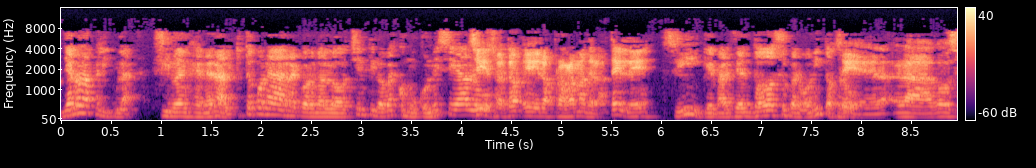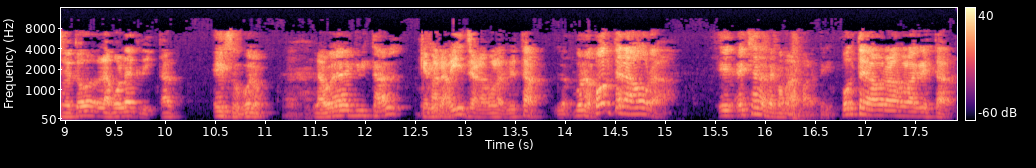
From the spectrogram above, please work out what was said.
Ya no la película, sino en general. Tú te pones a recordar los 80 y lo ves como con ese halo... Sí, sobre todo y los programas de la tele. Sí, que parecían todos súper bonitos, Sí, pero... la- la- sobre todo la bola de cristal. Eso, bueno. La bola de cristal... Qué sí, maravilla la bola de cristal. la- bueno, Póntela ahora. eh, échale de comer aparte. Ponte ahora la bola de cristal.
